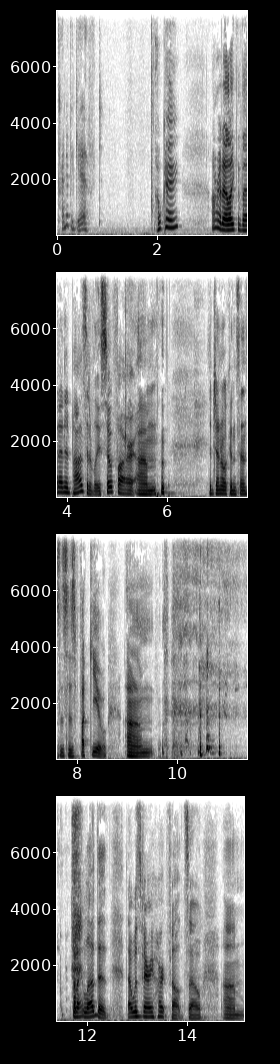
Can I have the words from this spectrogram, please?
kind of a gift. Okay. All right. I like that that ended positively. So far, um, the general consensus is fuck you. Um, but I love that that was very heartfelt. So um,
